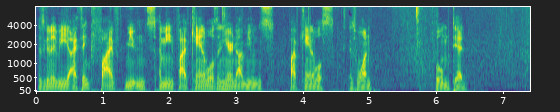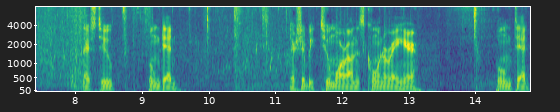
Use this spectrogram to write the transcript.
There's gonna be, I think, five mutants. I mean, five cannibals in here, not mutants. Five cannibals. There's one. Boom, dead. There's two. Boom, dead. There should be two more around this corner right here. Boom, dead.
